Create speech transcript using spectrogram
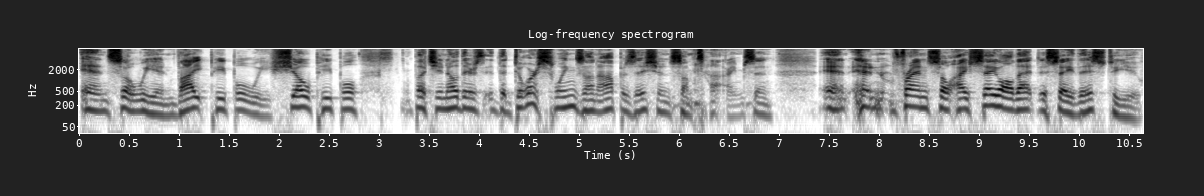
And so we invite people, we show people, but you know, there's the door swings on opposition sometimes. And and and friends, so I say all that to say this to you.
